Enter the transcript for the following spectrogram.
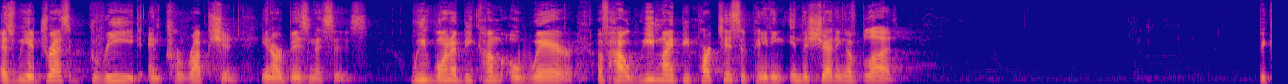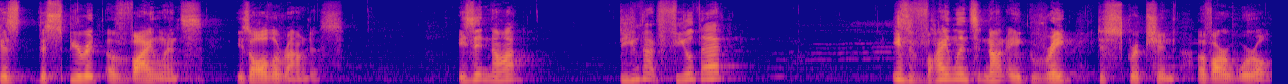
as we address greed and corruption in our businesses. We want to become aware of how we might be participating in the shedding of blood. Because the spirit of violence is all around us. Is it not? Do you not feel that? Is violence not a great description of our world,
